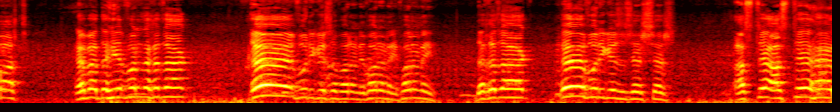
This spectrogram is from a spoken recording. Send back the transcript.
ফার্স্ট এবার দেখি এরপরে দেখা যাক। এ ভরে গেছে ভরে নেই ভরে নেই ভরে নেই। দেখা যাক। এ ভরে গেছে শেষ শেষ। আস্তে আস্তে হ্যাঁ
